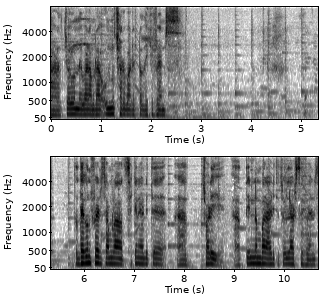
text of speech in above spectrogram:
আর চলুন এবার আমরা অন্য সার্ভারেরটা দেখি ফ্রেন্ডস তো দেখুন ফ্রেন্ডস আমরা সেকেন্ড আইডিতে সরি তিন নম্বর আইডিতে চলে আসছে ফ্রেন্ডস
